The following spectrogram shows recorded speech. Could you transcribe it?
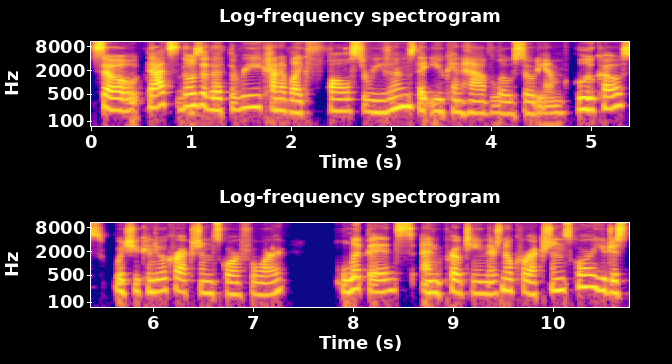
So that's those are the three kind of like false reasons that you can have low sodium. Glucose, which you can do a correction score for, lipids and protein. There's no correction score. You just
